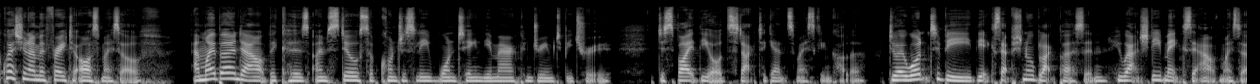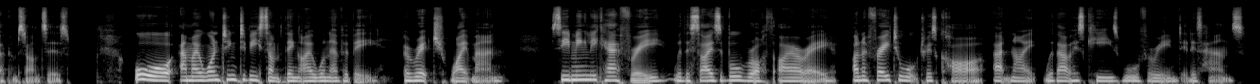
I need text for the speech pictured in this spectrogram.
question I'm afraid to ask myself Am I burned out because I'm still subconsciously wanting the American dream to be true, despite the odds stacked against my skin color? Do I want to be the exceptional black person who actually makes it out of my circumstances? Or am I wanting to be something I will never be, a rich white man, seemingly carefree with a sizable Roth IRA, unafraid to walk to his car at night without his keys wolverined in his hands?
